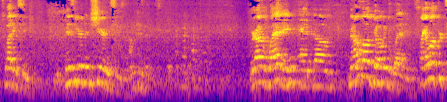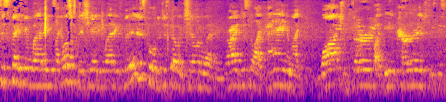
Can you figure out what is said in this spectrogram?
It's wedding season. Busier than shearing season. I'm convinced. we are at a wedding, and um, man, I love going to weddings. Like I love participating in weddings. Like I love officiating weddings. But it is cool to just go and chill in a wedding, right? Just to like hang and like watch, observe, like be encouraged. It's this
